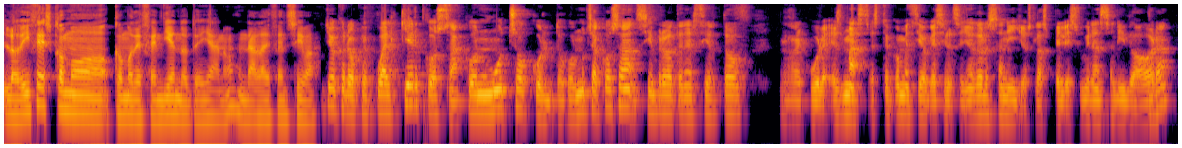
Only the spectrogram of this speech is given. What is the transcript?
Lo dices como, como defendiéndote ya, ¿no? En la defensiva. Yo creo que cualquier cosa con mucho culto, con mucha cosa, siempre va a tener cierto recule. Es más, estoy convencido que si El Señor de los Anillos, las pelis hubieran salido ahora,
